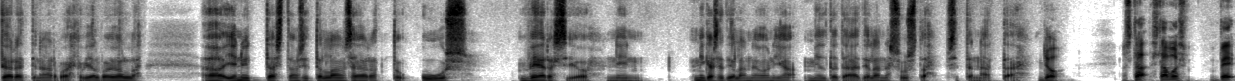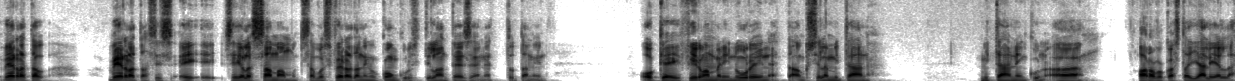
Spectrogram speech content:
teoreettinen arvo ehkä vielä voi olla. Ja nyt tästä on sitten lanseerattu uusi versio, niin mikä se tilanne on ja miltä tämä tilanne susta sitten näyttää? Joo. No sitä, sitä voisi verrata, verrata, siis ei, ei, se ei ole sama, mutta sitä voisi verrata niin konkurssitilanteeseen, että tota niin, okei, firma meni nurin, että onko siellä mitään, mitään niin kuin, ää, arvokasta jäljellä.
